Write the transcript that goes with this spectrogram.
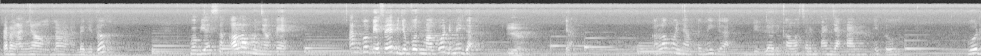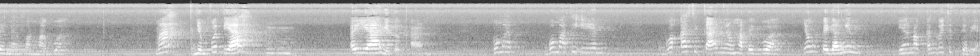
bareng Anyong nah udah gitu gue biasa kalau mau nyampe kan gue biasanya dijemput emak gue di Mega Iya. ya kalau mau nyampe Mega di- dari kawasan tanjakan itu. Gue udah nelpon emak gue mah jemput ya. Hmm. oh iya gitu kan. Gue mat gue matiin. Gue kasih ke Anyong HP gue nyong pegangin. Ya not kan gue cetir ya.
